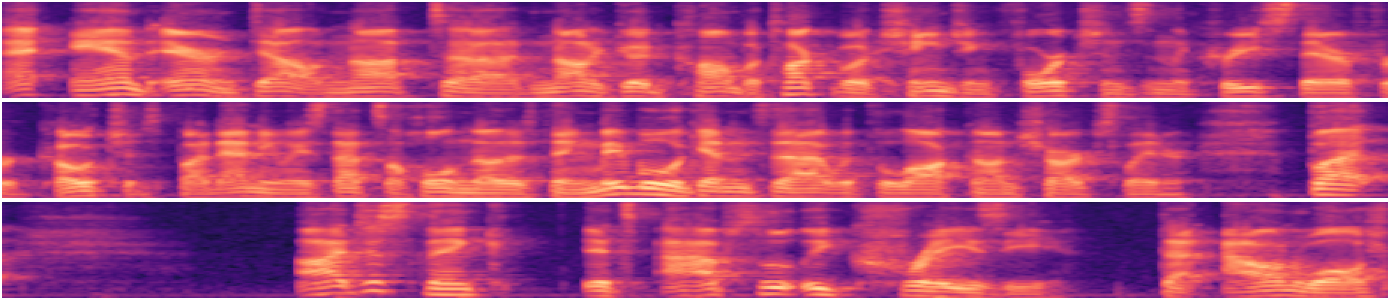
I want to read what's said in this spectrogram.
A- and Aaron Dell. Not uh, not a good combo. Talk about changing fortunes in the crease there for coaches. But anyways, that's a whole nother thing. Maybe we'll get into that with the Locked On Sharks later. But I just think it's absolutely crazy that Alan Walsh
